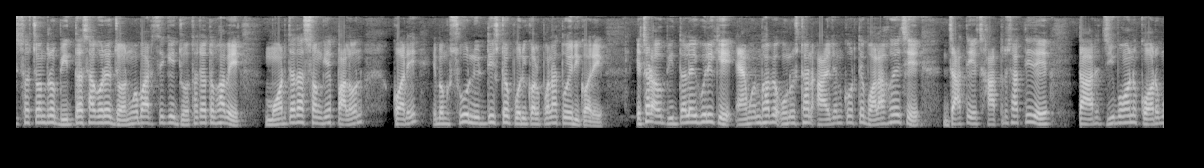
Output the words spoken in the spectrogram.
ঈশ্বরচন্দ্র বিদ্যাসাগরের জন্মবার্ষিকী যথাযথভাবে মর্যাদার সঙ্গে পালন করে এবং সুনির্দিষ্ট পরিকল্পনা তৈরি করে। এছাড়াও বিদ্যালয়গুলিকে এমনভাবে অনুষ্ঠান আয়োজন করতে বলা হয়েছে যাতে ছাত্রছাত্রীদের তার জীবন, কর্ম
